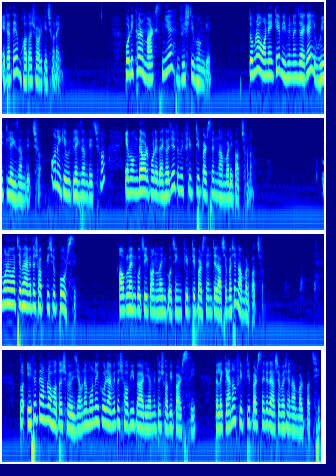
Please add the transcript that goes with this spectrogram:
এটাতে হতাশ হওয়ার কিছু নাই। পরীক্ষার মার্কস নিয়ে দৃষ্টিভঙ্গি। তোমরা অনেকে বিভিন্ন জায়গায় উইকলি এক্সাম দিচ্ছ। অনেকে উইকলি এক্সাম দিচ্ছ এবং দেওয়ার পরে দেখা যায় তুমি ফিফটি পার্সেন্ট নাম্বারই পাচ্ছ না। মনে হচ্ছে, ভাই, আমি তো সব কিছু পড়ছি offline coaching online coaching fifty পার্সেন্টের আশেপাশে নাম্বার পাচ্ছ তো এটাতে আমরা হতাশ হয়ে যাই। আমরা মনে করি, আমি তো সবই পারি, আমি তো সবই পারছি। তাহলে কেন ফিফটি পার্সেন্টের আশেপাশে নাম্বার পাচ্ছি?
